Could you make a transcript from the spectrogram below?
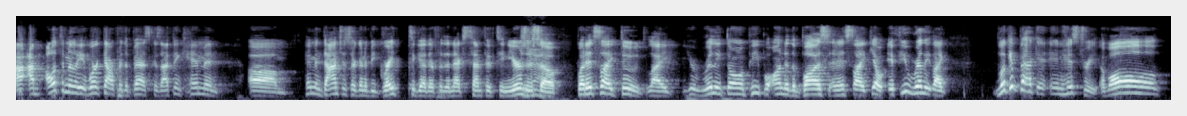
I, I'm ultimately it worked out for the best because I think him and um, him and Doncic are going to be great together for the next 10, 15 years Yeah. or so. But it's like, dude, like you're really throwing people under the bus, and it's like, yo, if you really like, looking back in, history of all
